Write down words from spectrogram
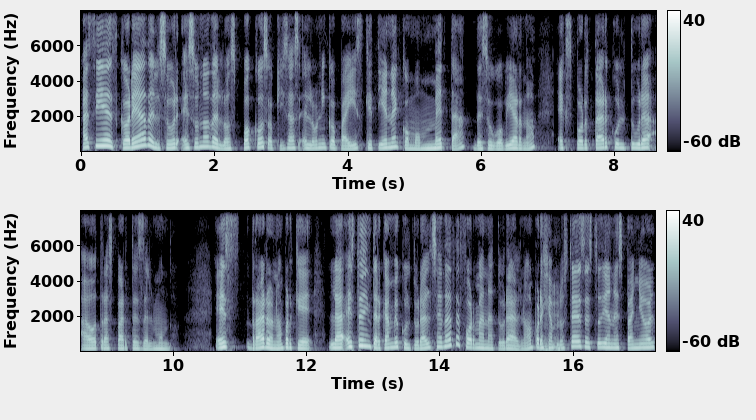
Así es, Corea del Sur es uno de los pocos o quizás el único país que tiene como meta de su gobierno exportar cultura a otras partes del mundo es raro, ¿no? Porque la, este intercambio cultural se da de forma natural, ¿no? Por ejemplo, ustedes estudian español,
